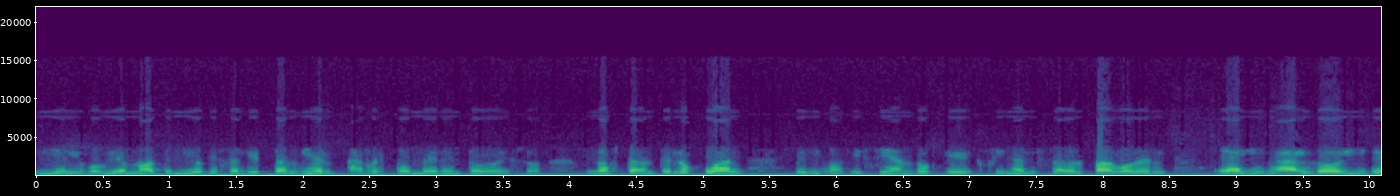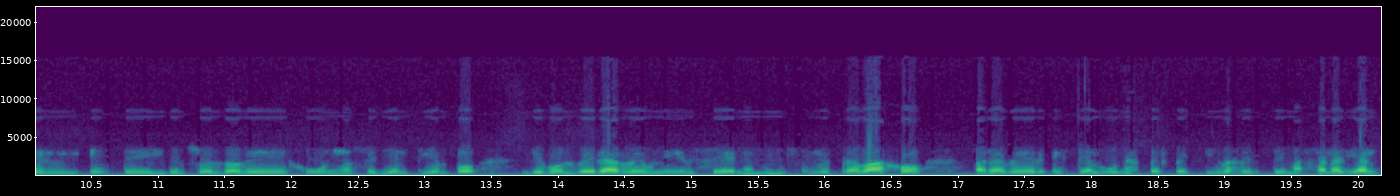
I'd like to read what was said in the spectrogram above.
y el gobierno ha tenido que salir también a responder en todo eso. No obstante lo cual, venimos diciendo que finalizado el pago del aguinaldo y del, este, y del sueldo de junio sería el tiempo de volver a reunirse en el Ministerio de Trabajo para ver este, algunas perspectivas del tema salarial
